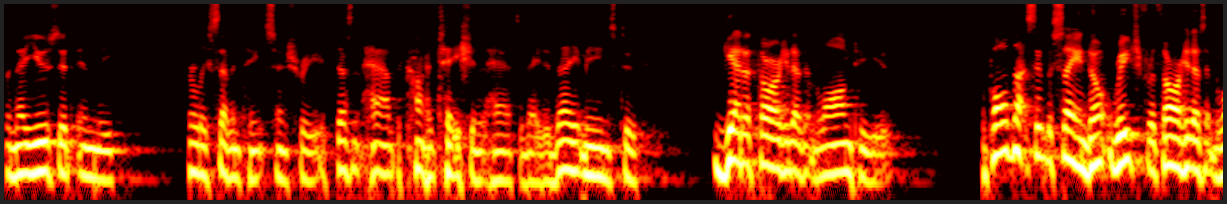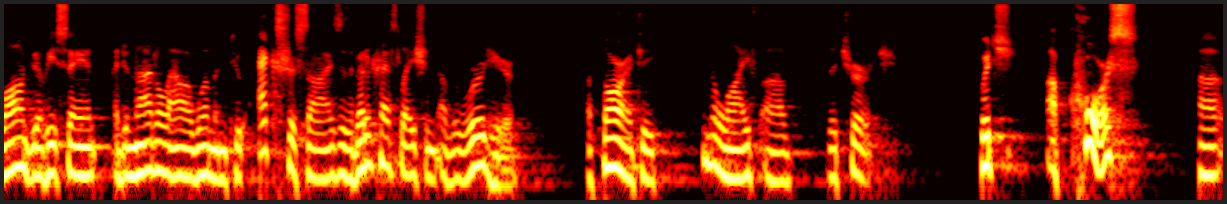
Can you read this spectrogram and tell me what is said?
when they used it in the early 17th century, it doesn't have the connotation it has today. Today it means to get authority that doesn't belong to you. But Paul's not simply saying don't reach for authority that doesn't belong to you. He's saying I do not allow a woman to exercise, is a better translation of the word here, authority in the life of the church. Which, of course, uh,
